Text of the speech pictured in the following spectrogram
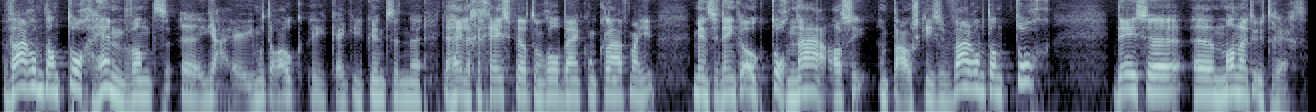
Waarom dan toch hem? Want eh, ja, je moet toch ook. Kijk, je kunt een. eh, de Heilige Geest speelt een rol bij een conclaaf. Maar je- mensen denken ook toch na als ze een paus kiezen. Waarom dan toch deze eh, man uit Utrecht?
